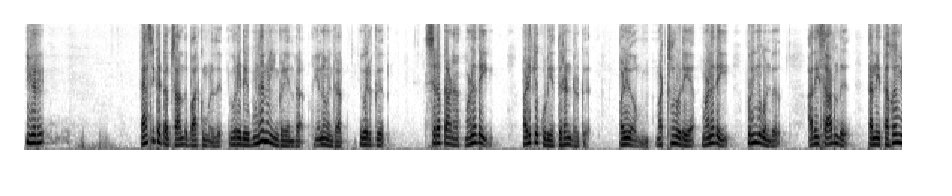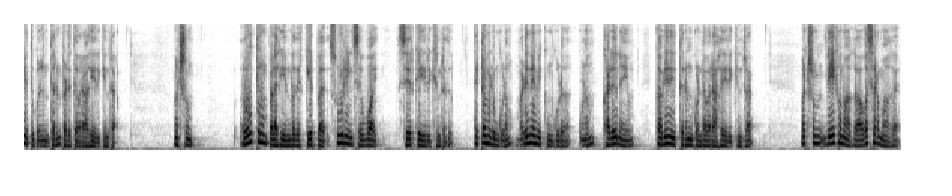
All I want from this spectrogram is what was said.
இவர் ராசிக்கட்டம் சார்ந்து பார்க்கும் பொழுது இவருடைய குணநலன்கள் என்றால் என்னவென்றால் இவருக்கு சிறப்பான மனதை படிக்கக்கூடிய திறன் இருக்கு. பழி மற்றவருடைய மனதை புரிந்து கொண்டு அதை சார்ந்து தன்னை தகவமைத்துக் கொள்ளும் திறன் படைத்தவராக இருக்கின்றார். மற்றும் ரௌத்திரம் பலகை என்பதற்கேற்ப சூரியன் செவ்வாய் சேர்க்கை இருக்கின்றது. திட்டமிடும் குணம் வடிவமைக்கும் கூட குணம் கலைநயம் கவிதை திறன் கொண்டவராக இருக்கின்றார். மற்றும் வேகமாக அவசரமாக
